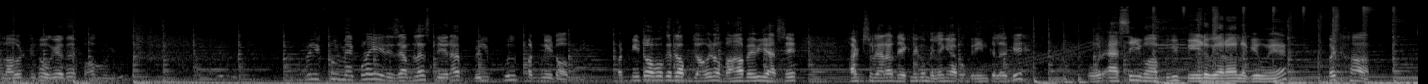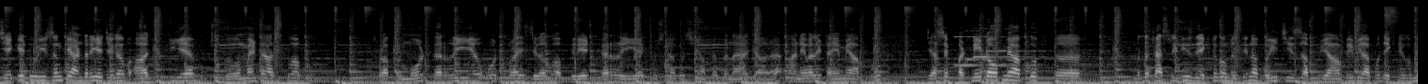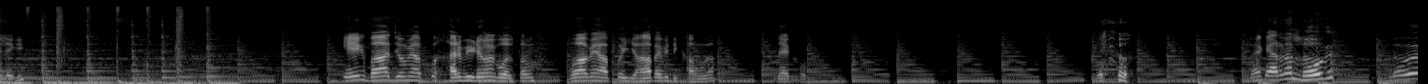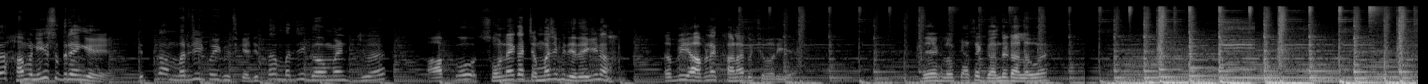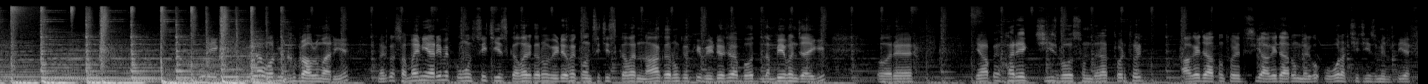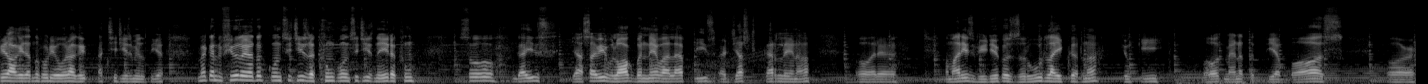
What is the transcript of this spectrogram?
क्लाउड हो गया था बिल्कुल मेरे को ना ये रिजेम्बलेंस दे रहा है, बिल्कुल पटनी टॉप की। पटनी टॉप अगर आप जाओगे ना वहाँ पे भी ऐसे हट्स वगैरह देखने को मिलेंगे आपको ग्रीन कलर के। और ऐसे ही वहाँ पे भी पेड़ वगैरह लगे हुए हैं। बट हाँ जेके टूरिज़्म के अंडर ये जगह आ चुकी है। जो गवर्नमेंट है उसको अब थोड़ा प्रमोट कर रही है और थोड़ा इस जगह को अपग्रेड कर रही है। कुछ ना कुछ यहाँ पे बनाया जा रहा है। आने वाले टाइम में आपको जैसे पटनी टॉप में आपको आ, मतलब फैसिलिटीज़ देखने को मिलती है ना वही चीज़ आप यहाँ पे भी आपको देखने को मिलेगी। एक बात जो मैं आपको हर वीडियो में बोलता हूँ वो मैं आपको यहाँ पे भी दिखाऊँगा। देखो। देखो। मैं कह रहा हूँ लोग लोग हम नहीं सुधरेंगे। जितना मर्ज़ी कोई कुछ कहे, जितना मर्ज़ी गवर्नमेंट जो है आपको सोने का चम्मच भी दे देगी ना तब भी आपने खाना कुछ हो रही है। देख लो कैसे गंद डाला हुआ है। को प्रॉब्लम आ रही है। मेरे को समझ नहीं आ रही मैं कौन सी चीज़ कवर करूँ वीडियो में कौन सी चीज़ कवर ना करूँ, क्योंकि वीडियो जो है बहुत लंबी बन जाएगी। और यहाँ पे हर एक चीज़ बहुत सुंदर है। थोड़ी थोड़ी आगे जाता हूँ थोड़ी सी आगे जा रहा हूँ, मेरे को और अच्छी चीज़ मिलती है। फिर आगे जाता हूँ, थोड़ी और आगे अच्छी चीज़ मिलती है। मैं कन्फ्यूज़ हो जाता हूँ, कौन सी चीज़ रखूँ, कौन सी चीज़ नहीं रखूँ। सो गाइज़ जैसा भी व्लॉग बनने वाला है प्लीज़ एडजस्ट कर लेना। और हमारी इस वीडियो को ज़रूर लाइक करना, क्योंकि बहुत मेहनत लगती है बॉस और,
